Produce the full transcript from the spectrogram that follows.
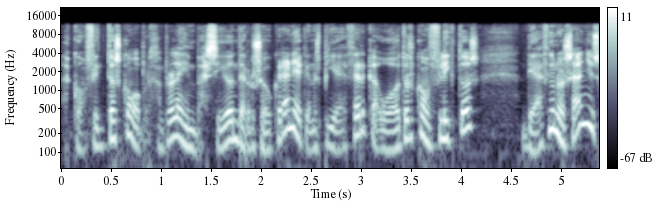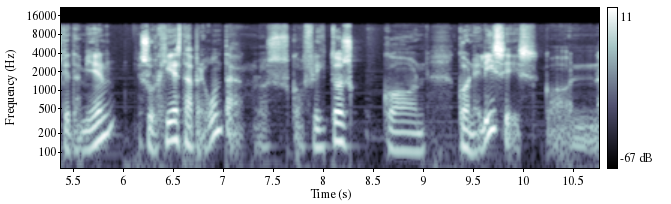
a conflictos como por ejemplo la invasión de Rusia a Ucrania que nos pilla de cerca u otros conflictos de hace unos años que también surgía esta pregunta, los conflictos con, con el ISIS, con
